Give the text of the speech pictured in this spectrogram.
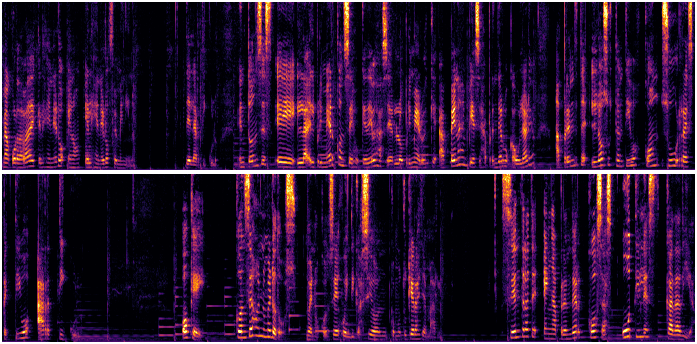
me acordaba de que el género era el género femenino del artículo. Entonces, eh, el primer consejo que debes hacer, lo primero es que apenas empieces a aprender vocabulario, apréndete los sustantivos con su respectivo artículo. Ok, consejo número 2. Bueno, consejo, indicación, como tú quieras llamarlo. Céntrate en aprender cosas útiles cada día.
